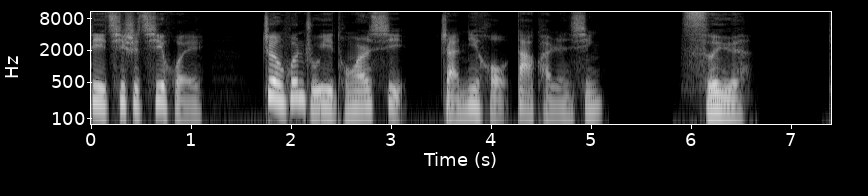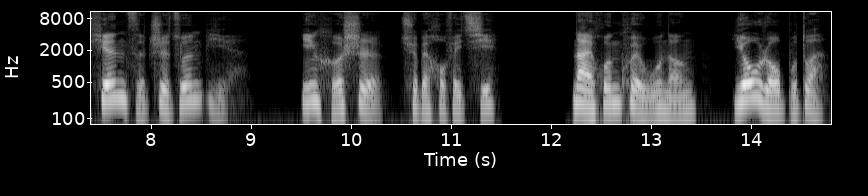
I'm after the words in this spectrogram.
第七十七回，镇昏主义童儿戏，斩逆后大快人心。词曰：天子至尊也，因何事却被后妃欺？奈昏聩无能，优柔不断，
